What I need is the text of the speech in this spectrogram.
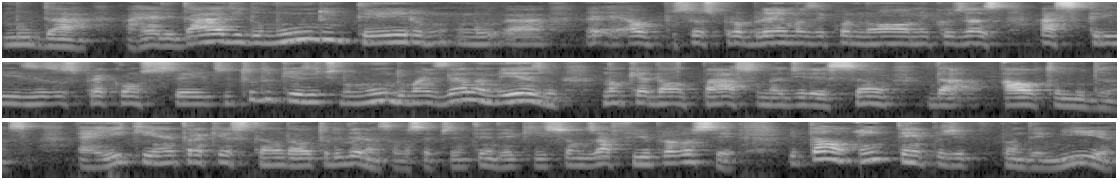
mudar a realidade do mundo inteiro, é, os seus problemas econômicos, as, as crises, os preconceitos e tudo que existe no mundo, mas ela mesma não quer dar um passo na direção da automudança. É aí que entra a questão da autoliderança. Você precisa entender que isso é um desafio para você. Então, em tempos de pandemia,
